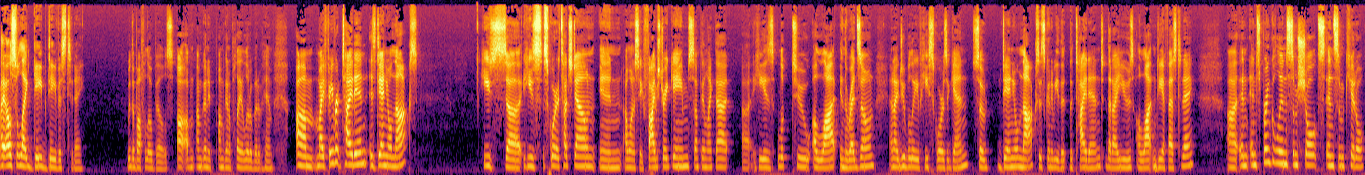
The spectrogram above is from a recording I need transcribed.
I also like Gabe Davis today with the Buffalo Bills. Uh, I'm, I'm gonna I'm gonna play a little bit of him. Um, my favorite tight end is Daniel Knox. He's uh, he's scored a touchdown in I want to say five straight games, something like that. Uh, he is looked to a lot in the red zone, and I do believe he scores again. So Daniel Knox is going to be the, the tight end that I use a lot in DFS today, uh, and and sprinkle in some Schultz and some Kittle.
